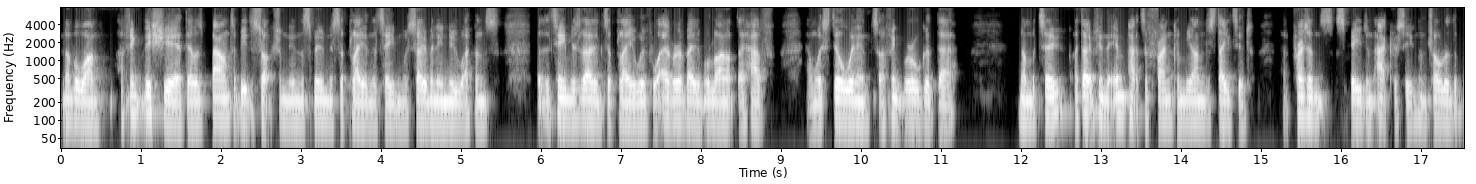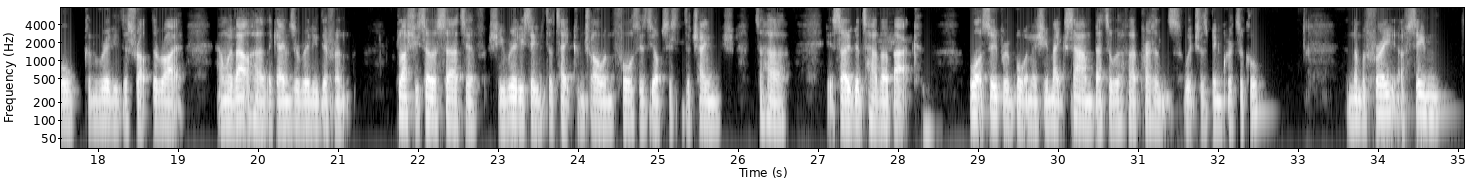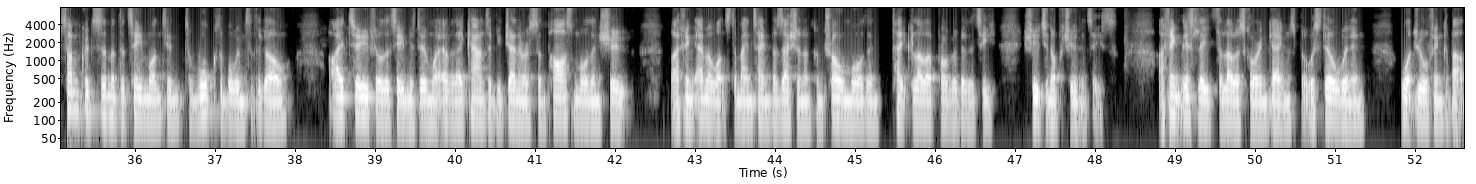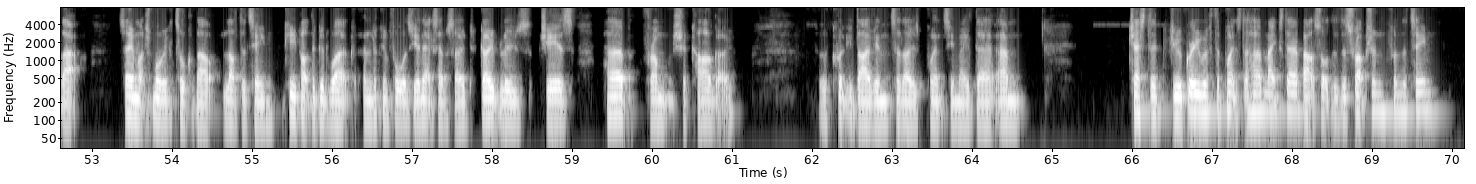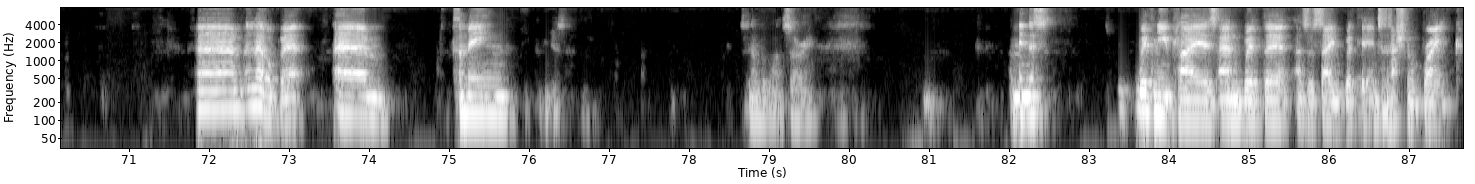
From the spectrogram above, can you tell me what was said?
Number one, I think this year there was bound to be disruption in the smoothness of play in the team with so many new weapons, but the team is learning to play with whatever available lineup they have, and we're still winning, so I think we're all good there. Number two, I don't think the impact of Fran can be understated. Her presence, speed, and accuracy and control of the ball can really disrupt the right, and without her, the games are really different. Plus, she's so assertive. She really seems to take control and forces the opposition to change to her. It's so good to have her back. What's super important is she makes Sam better with her presence, which has been critical. Number three, I've seen some criticism of the team wanting to walk the ball into the goal. I too feel the team is doing whatever they can to be generous and pass more than shoot. But I think Emma wants to maintain possession and control more than take lower probability shooting opportunities. I think this leads to lower scoring games, but we're still winning what do you all think about that? So much more we can talk about. Love the team. Keep up the good work and looking forward to your next episode. Go Blues. Cheers. Herb from Chicago. So we'll quickly dive into those points he made there. Um, Chester, do you agree with the points that Herb makes there about sort of the disruption from the team? Um, a little bit. Um, I mean, number one, sorry. I mean, this with new players and with the, as I was saying, with the international break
